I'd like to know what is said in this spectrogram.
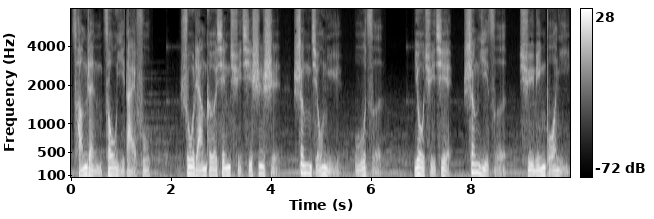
曾任邹邑大夫。叔良哥先娶其师氏，生九女五子，又娶妾，生一子，取名伯尼。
